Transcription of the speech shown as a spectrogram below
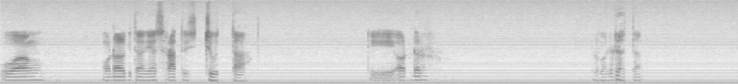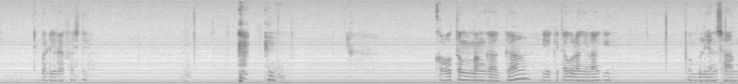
uang modal kita ya 100 juta. Di order belum ada data. Coba di refresh deh. Kalau tuh memang gagal ya kita ulangi lagi. Pembelian saham.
